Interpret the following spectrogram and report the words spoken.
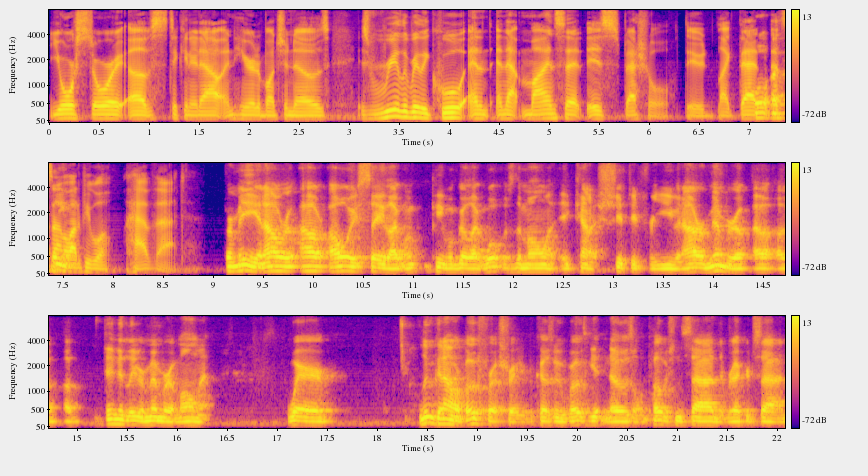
your story of sticking it out and hearing a bunch of no's is really, really cool, and and that mindset is special, dude. Like that. Well, that's not a lot of people have that. For me, and I'll, I'll always say like when people go like, "What was the moment it kind of shifted for you?" And I remember a, a, a vividly remember a moment where Luke and I were both frustrated because we were both getting no's on the publishing side, the record side,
